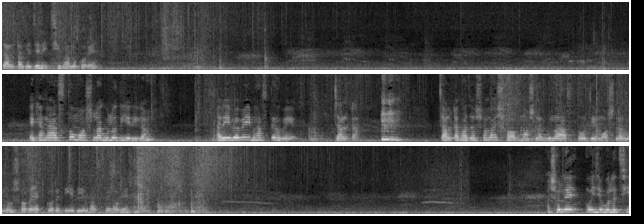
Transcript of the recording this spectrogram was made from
চালটা ভেজে নিচ্ছি ভালো করে। এখানে আস্ত মশলাগুলো দিয়ে দিলাম। আর এইভাবেই ভাজতে হবে চালটা। চালটা ভাজার সময় সব মশলাগুলো, আস্ত যে মশলাগুলো, সব অ্যাড করে দিয়ে দিয়ে ভাজতে হবে। আসলে ওই যে বলেছি,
